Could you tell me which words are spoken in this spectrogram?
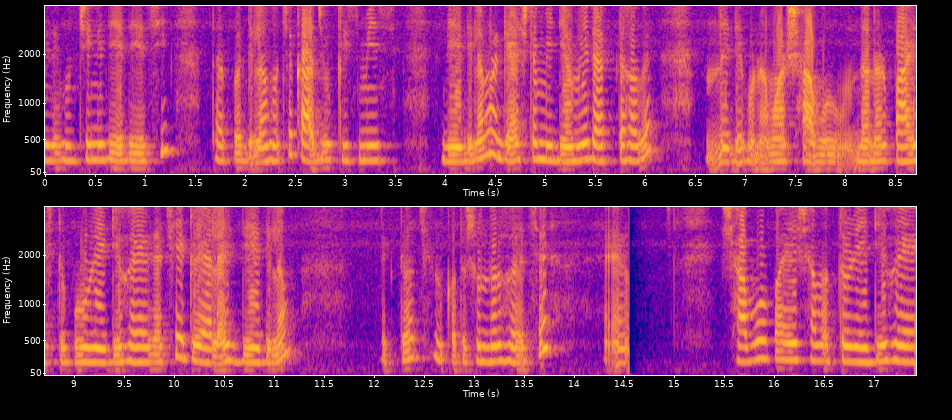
এই দেখুন, চিনি দিয়ে দিয়েছি। তারপর দিলাম হচ্ছে কাজু কিশমিশ দিয়ে দিলাম। আর গ্যাসটা মিডিয়ামেই রাখতে হবে। এই দেখুন, আমার সাবুদানার পায়েস তো পুরো রেডি হয়ে গেছে। একটু এলাচ দিয়ে দিলাম। দেখতে পাচ্ছেন কত সুন্দর হয়েছে। সাবুর পায়েস আমার তো রেডি হয়ে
